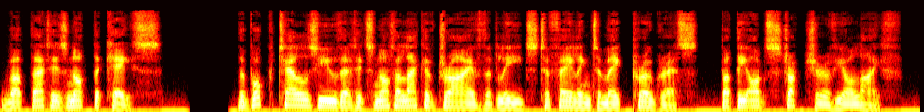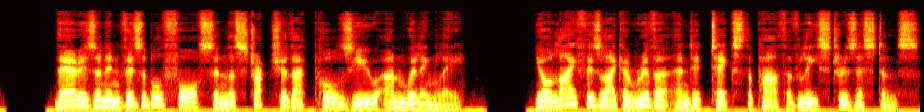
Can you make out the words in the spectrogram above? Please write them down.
But that is not the case. The book tells you that it's not a lack of drive that leads to failing to make progress, but the odd structure of your life. There is an invisible force in the structure that pulls you unwillingly. Your life is like a river and it takes the path of least resistance.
